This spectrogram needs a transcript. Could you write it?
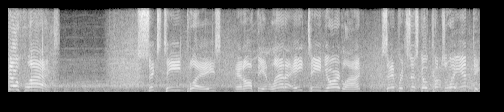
No flags. 16 plays, and off the Atlanta 18 yard line, San Francisco comes away empty.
